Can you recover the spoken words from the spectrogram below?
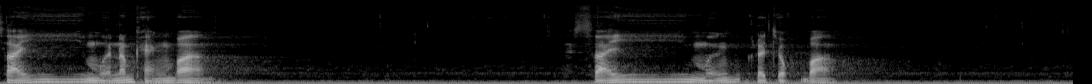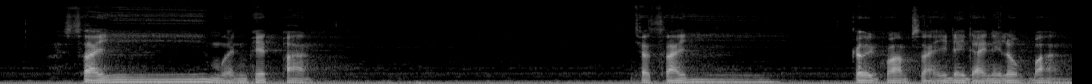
ใสเหมือนน้ำแข็งบ้าง ใสเหมือนกระจกบ้าง ใสเหมือนเพชรบ้าง จะใสเกินความใสใด ๆ ในโลกบ้าง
